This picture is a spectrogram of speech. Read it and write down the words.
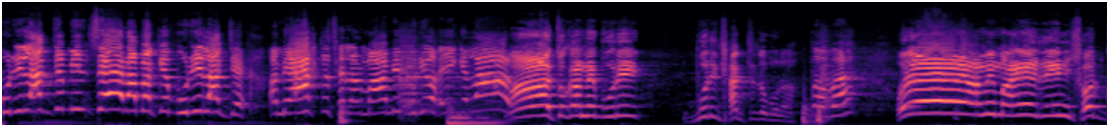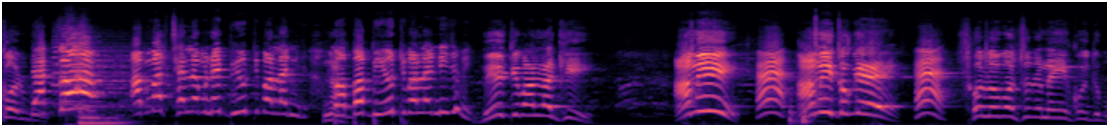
বুড়ি লাগছে মিনসে আর আমাকে বুড়ি লাগছে। আমি একটা ছেলের মা আমি বুড়ি হয়ে গেলাম। মা তোকে আমি বুড়ি বুড়ি থাকতে দেবো না। বাবা। ওরে আমি মায়ের ঋণ শোধ করব। দেখো আমার ছেলে মনে বিউটি পার্লার। বাবা বিউটি পার্লার নিয়ে যাবি? বিউটি পার্লার কি? আমি? হ্যাঁ। আমি তোকে হ্যাঁ। ষোলো বছরের মেয়ে কই দেবো?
